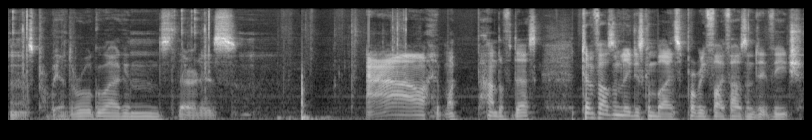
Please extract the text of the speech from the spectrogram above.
That's probably under auger wagons. There it is. Ow, hit my hand off the desk. 10,000 litres combined, so probably 5,000 of each.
